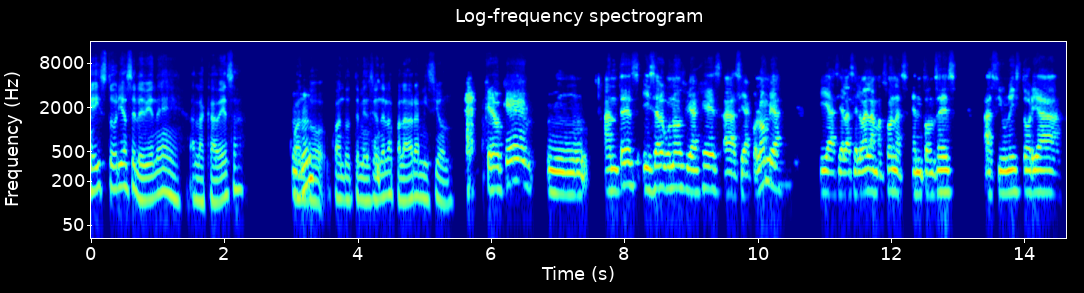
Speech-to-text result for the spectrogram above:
¿Qué historia se le viene a la cabeza cuando, cuando te menciona la palabra misión? Creo que mm, antes hice algunos viajes hacia Colombia y hacia la selva del Amazonas. Entonces, así una historia,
